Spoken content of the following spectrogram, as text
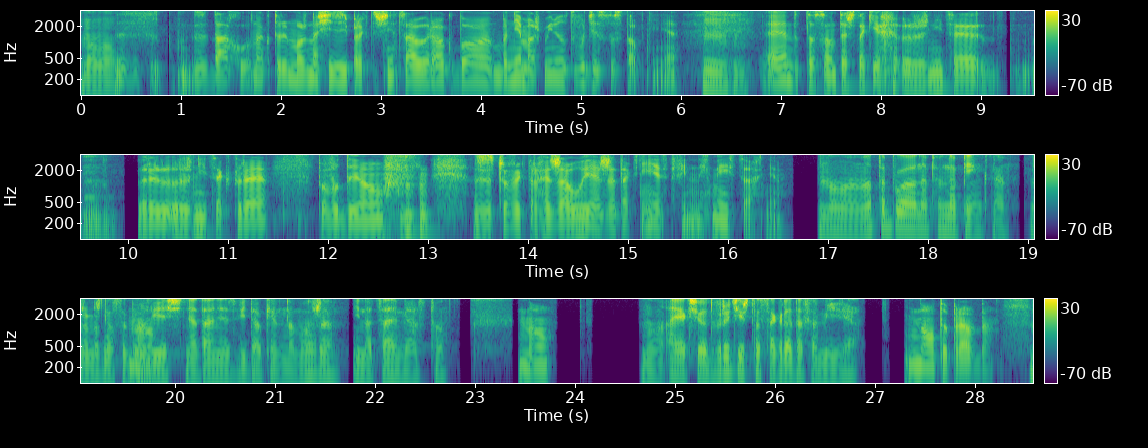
No, no. Z, z dachu, na którym można siedzieć praktycznie cały rok, bo, bo nie masz minus 20 stopni, nie? Mm-hmm. To są też takie różnice, różnice, które powodują, że człowiek trochę żałuje, że tak nie jest w innych miejscach, nie? No, no, no to było na pewno piękne, że można sobie no. zjeść śniadanie z widokiem na morze i na całe miasto. No. No, a jak się odwrócisz, to Sagrada Familia. No, to prawda.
